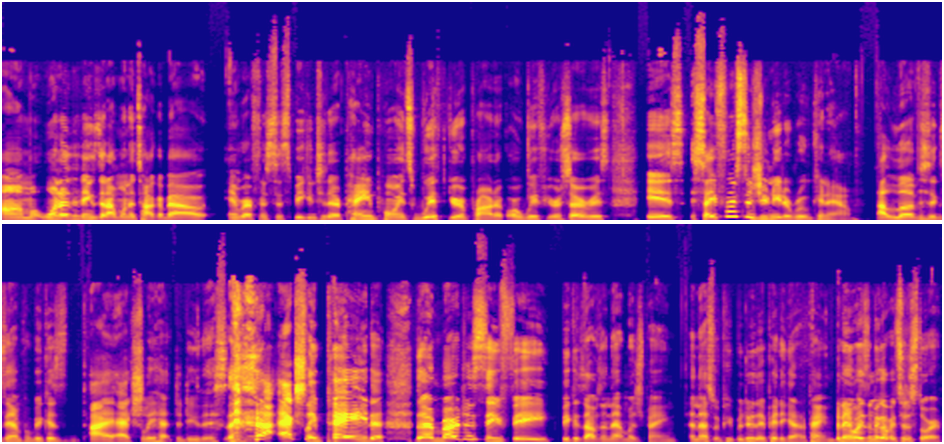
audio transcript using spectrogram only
Um, one of the things that I want to talk about in reference to speaking to their pain points with your product or with your service is say for instance you need a root canal. I love this example because i actually had to do this. I actually paid the emergency fee because i was in that much pain and that's what people do they pay to get out of pain. But anyways let me go back to the story.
